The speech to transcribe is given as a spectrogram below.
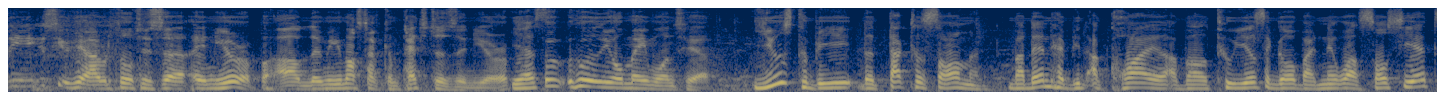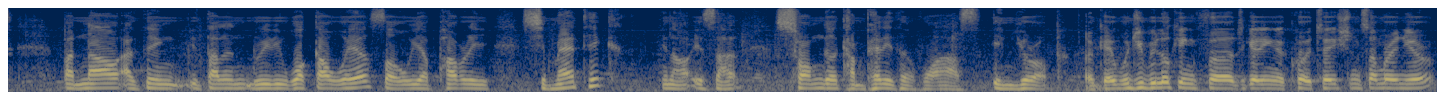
the issue here, I would have thought, is uh, in Europe, uh, then you must have competitors in Europe. Yes. Who, who are your main ones here? Used to be the Dr. Solomon, but then have been acquired about two years ago by Network Associate. But now I think it doesn't really work out well, so we are probably Symantec. You know, it's a stronger competitor for us in Europe. Okay, would you be looking for to getting a quotation somewhere in Europe?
